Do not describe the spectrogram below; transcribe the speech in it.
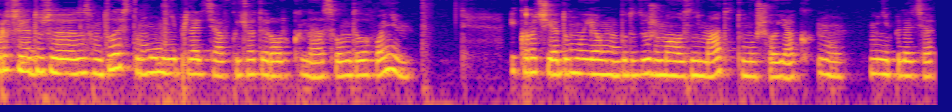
Коротше, я дуже засмутилась, тому мені прийдеться включати RORK на своєму телефоні. І, коротше, я думаю, я вам буду дуже мало знімати, тому що як, ну, мені прийдеться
